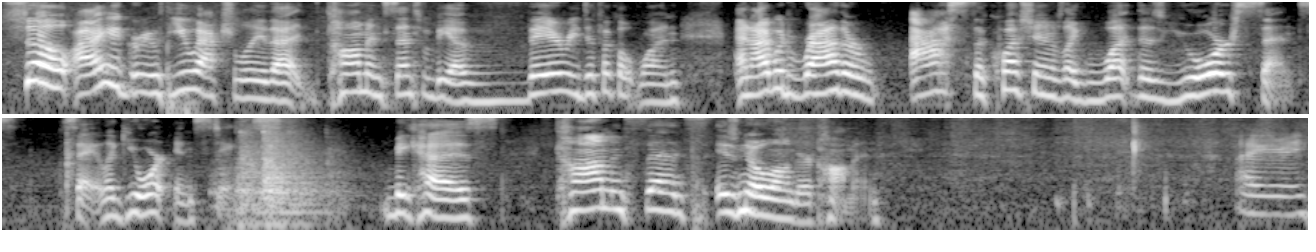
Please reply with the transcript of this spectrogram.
So I agree with you actually that common sense would be a very difficult one, and I would rather ask the question of like, what does your sense say, like your instincts, because common sense is no longer common. I agree.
